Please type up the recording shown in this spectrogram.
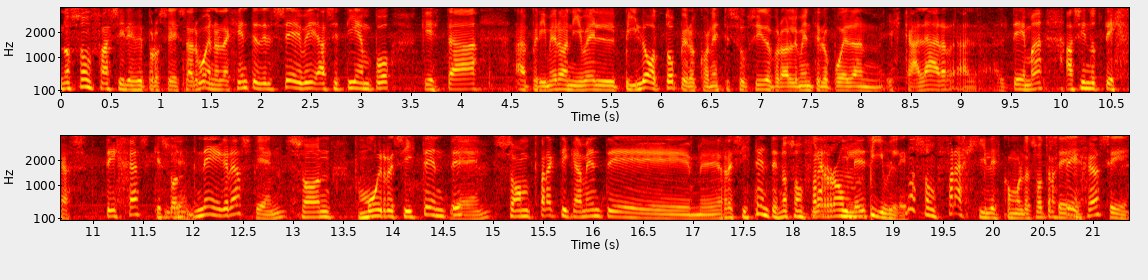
no son fáciles de procesar. Bueno, la gente del SEBE hace tiempo que está ah, primero a nivel piloto, pero con este subsidio probablemente lo puedan escalar al, al tema, haciendo tejas. Tejas que son Bien. negras, Bien. son muy resistentes, Bien. son prácticamente eh, resistentes, no son frágiles. No son frágiles como las otras Sí, tejas sí.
